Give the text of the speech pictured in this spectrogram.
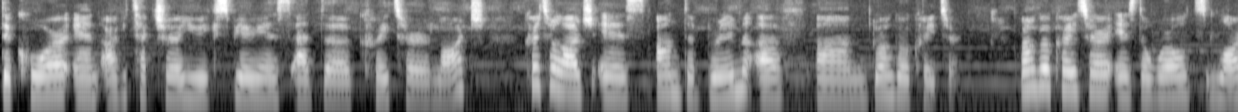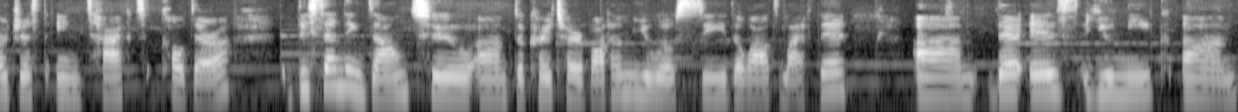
decor and architecture you experience at the Crater Lodge. Crater Lodge is on the brim of um, Ngorongoro Crater. Ngorongoro Crater is the world's largest intact caldera. Descending down to um, the crater bottom, you will see the wildlife there. Um, there is unique um,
